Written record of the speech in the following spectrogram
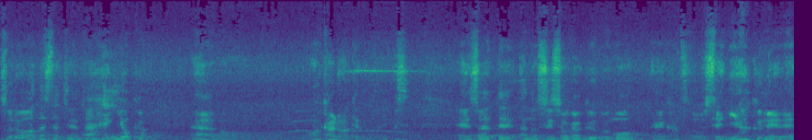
それは私たちには大変よくあの分かるわけでございます、えーそうやってあの吹奏楽部も、えー活動して200名で、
